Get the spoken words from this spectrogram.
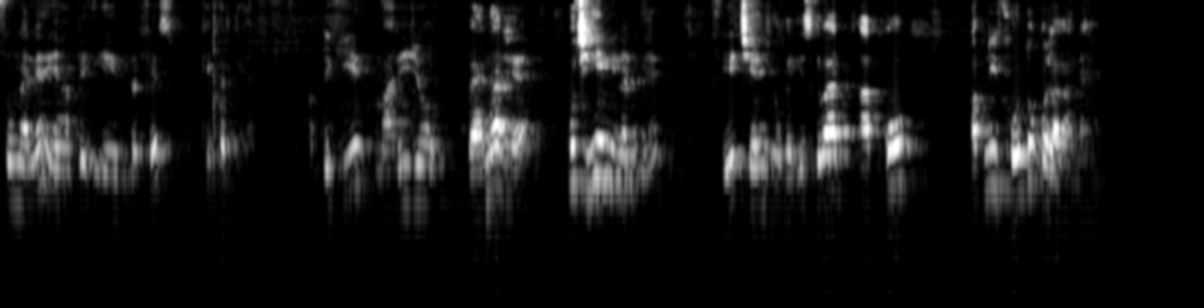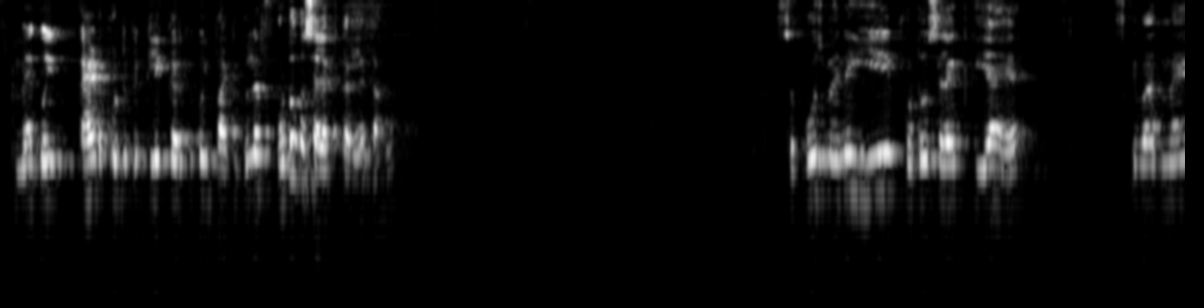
सो मैंने यहाँ पे ये इंटरफेस ओके कर दिया। अब देखिए, हमारी जो बैनर है, कुछ ही मिनट में ये चेंज हो गई। इसके बाद आपको अपनी फ़ोटो को लगाना है। मैं कोई ऐड फ़ोटो पे क्लिक करके कोई पार्टिकुलर फ़ोटो को सेलेक्ट कर लेता हूँ। सपोज़ मैंने ये फ़ोटो सेलेक्ट किया है, इसके बाद मैं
